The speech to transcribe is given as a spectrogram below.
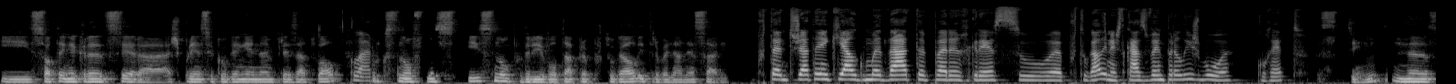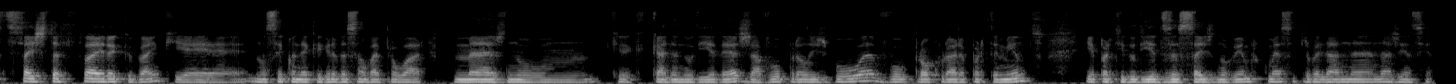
e só tenho a agradecer à experiência que eu ganhei na empresa atual, claro. porque se não fosse isso, não poderia voltar para Portugal e trabalhar nessa área. Portanto, já tem aqui alguma data para regresso a Portugal e, neste caso, vem para Lisboa correto? Sim, na sexta-feira que vem, que é, não sei quando é que a gravação vai para o ar, mas no, que, que calha no dia 10, já vou para Lisboa, vou procurar apartamento e a partir do dia 16 de novembro começo a trabalhar na, na agência.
